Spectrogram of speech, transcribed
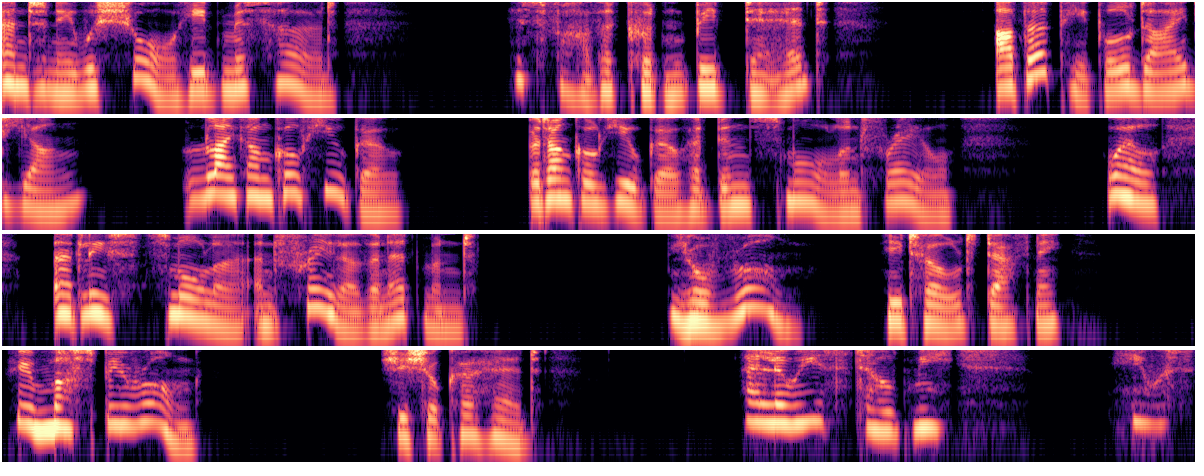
Anthony was sure he'd misheard. His father couldn't be dead. Other people died young, like Uncle Hugo. But Uncle Hugo had been small and frail. Well, at least smaller and frailer than Edmund. You're wrong, he told Daphne. You must be wrong. She shook her head. Eloise told me he was.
